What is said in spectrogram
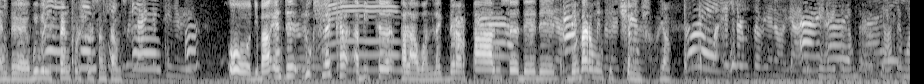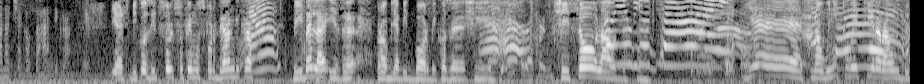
and uh, we will spend for sure some time. We like the sceneries. Oh, diba? And uh, looks like a, a bit uh, Palawan. Like there are palms. Uh, the, the the environment is changed. Yeah. But in terms of, you know, yeah, the sceneries along the road. Plus, I wanna check out the handicrafts there. Yes, because it's also famous for the handicraft. Baby Bella is uh, probably a bit bored because uh, she she's so loud. Yes. Now we need to wait here around the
